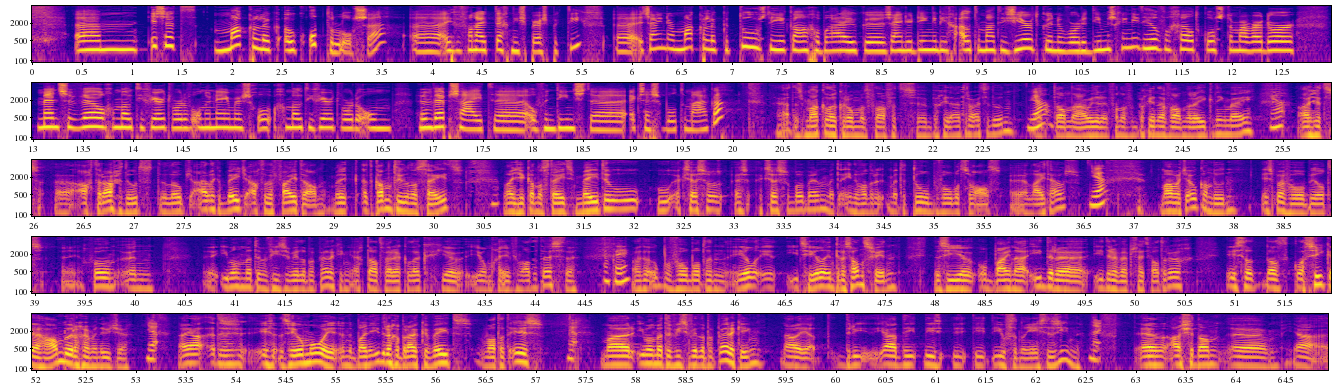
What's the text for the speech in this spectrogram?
Um, is het makkelijk ook op te lossen? Eh, even vanuit technisch perspectief. Uh, zijn er makkelijke tools die je kan gebruiken? Zijn er dingen die geautomatiseerd kunnen worden, die misschien niet heel veel geld kosten, maar waardoor mensen wel gemotiveerd worden of ondernemers gemotiveerd worden om hun website uh, of hun diensten accessible te maken? Ja, het is makkelijker om het vanaf het begin uiteraard te doen. Ja. Dan hou je er vanaf het begin daarvan rekening mee. Ja. Als je het achteraf doet, dan loop je eigenlijk een beetje achter de feiten aan. Maar het kan natuurlijk nog steeds, want je kan nog steeds meten hoe, hoe accessible, bent met een of andere met de tool bijvoorbeeld zoals uh, Lighthouse. Ja. Maar wat je ook kan doen is bijvoorbeeld uh, gewoon een uh, iemand met een visuele beperking echt daadwerkelijk je, je omgeving laten testen. Okay. Wat ik ook bijvoorbeeld een heel, iets heel interessants vind, dat zie je op bijna iedere, iedere website wel terug, is dat, dat klassieke hamburgermenuutje. Ja. Nou ja, het is, is, het is heel mooi en bijna iedere gebruiker weet wat het is. Ja. Maar iemand met een visuele beperking, nou ja, drie, ja die, die, die, die, hoeft het nog niet eens te zien. Nee. En als je dan uh, ja,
